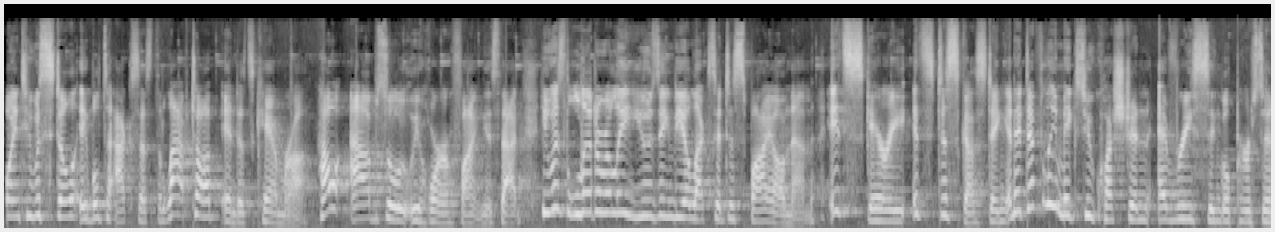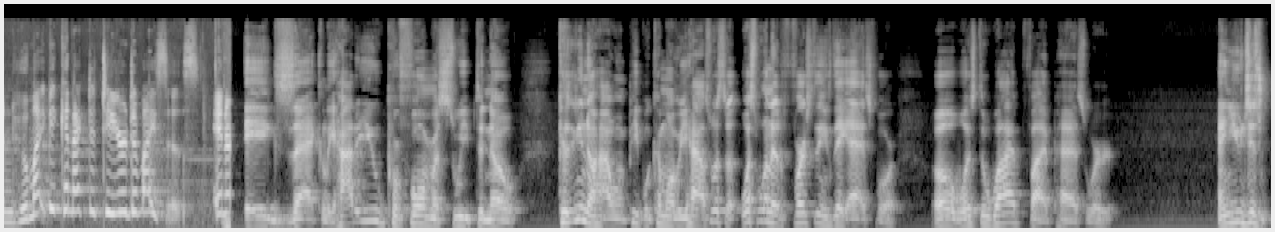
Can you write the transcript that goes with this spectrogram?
Point, he was still able to access the laptop and its camera. How absolutely horrifying is that? He was literally using the Alexa to spy on them. It's scary, it's disgusting, and it definitely makes you question every single person who might be connected to your devices. In Exactly. How do you perform a sweep to know? Because you know how when people come over your house, what's what's one of the first things they ask for? Oh, what's the Wi-Fi password? And you just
